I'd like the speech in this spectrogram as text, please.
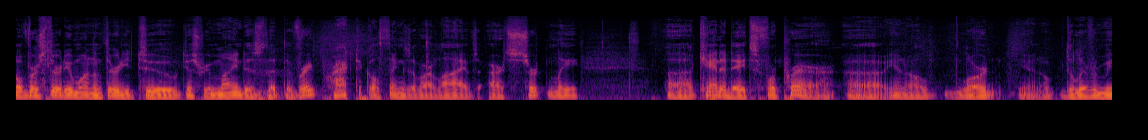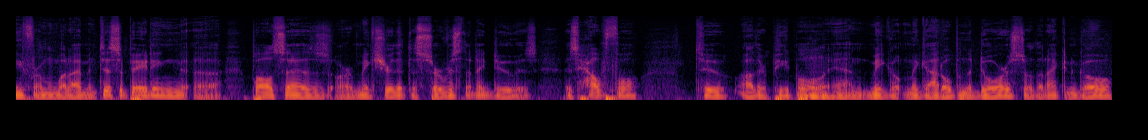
Well, verse 31 and 32 just remind us that the very practical things of our lives are certainly uh, candidates for prayer. Uh, you know, Lord, you know, deliver me from what I'm anticipating. Uh, Paul says, or make sure that the service that I do is is helpful to other people, mm and may go, may God open the doors so that I can go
